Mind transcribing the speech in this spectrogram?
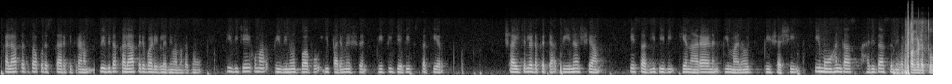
കലാപ്രതിഭാ പുരസ്കാര വിതരണം വിവിധ കലാപരിപാടികൾ എന്നിവ നടന്നു. T Vijayakumar P Vinod Babu E Parameswaran P T Jabeeb Sakkeer Shaijaladappatta Beena Shyam K Sathidevi K Narayanan P Manoj P Sasi P Mohandas Haridas എന്നിവർ പങ്കെടുത്തു.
